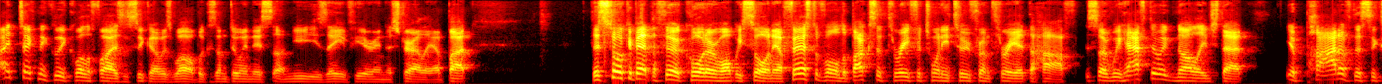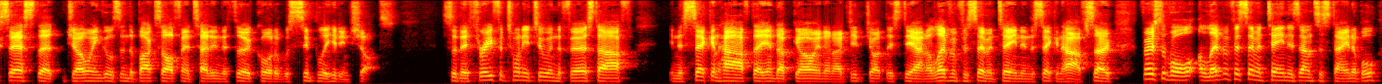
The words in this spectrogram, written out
I, technically qualify as a sicko as well because I'm doing this on New Year's Eve here in Australia. But let's talk about the third quarter and what we saw. Now, first of all, the Bucks are three for 22 from three at the half. So we have to acknowledge that you know, part of the success that Joe Ingles and the Bucks offense had in the third quarter was simply hitting shots. So they're three for 22 in the first half. In the second half, they end up going, and I did jot this down 11 for 17 in the second half. So, first of all, 11 for 17 is unsustainable,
